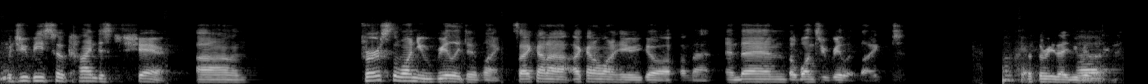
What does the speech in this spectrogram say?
would you be so kind as to share? Um first the one you really didn't like. So I kinda I kinda wanna hear you go off on that. And then the ones you really liked. Okay. The three that you really Uh, liked.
